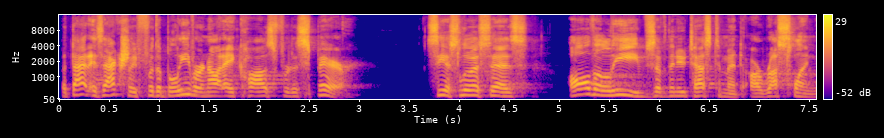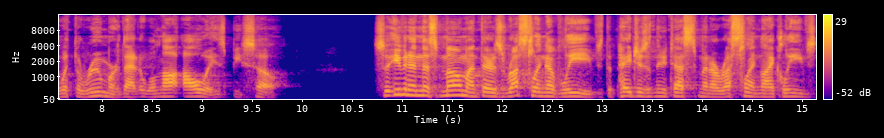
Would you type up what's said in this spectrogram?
But that is actually, for the believer, not a cause for despair. C.S. Lewis says, all the leaves of the New Testament are rustling with the rumor that it will not always be so. So even in this moment, there's rustling of leaves. The pages of the New Testament are rustling like leaves,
